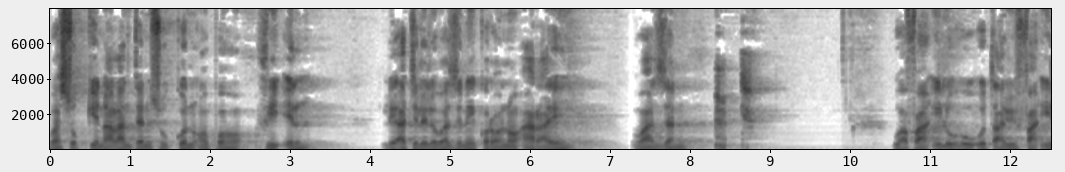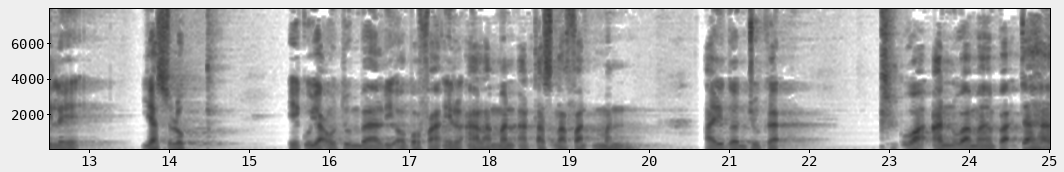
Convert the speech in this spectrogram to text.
Wasukina lan den sukun opo fi'il li ajlil wazni krono arai wazan. Wa fa'iluhu utawi fa'ile yasluk iku ya'udum bali apa fa'il alaman atas lafat man. Aidon juga wa an wa ma ba'daha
